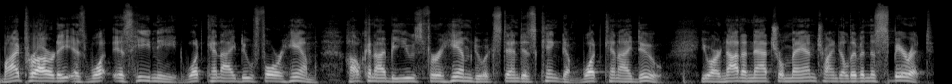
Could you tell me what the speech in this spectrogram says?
My priority is what does he need? What can I do for him? How can I be used for him to extend his kingdom? What can I do? You are not a natural man trying to live in the spirit.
